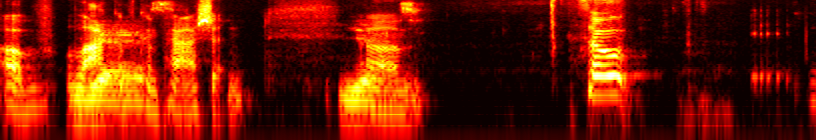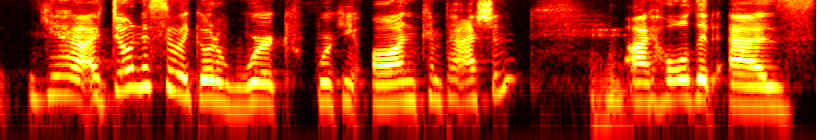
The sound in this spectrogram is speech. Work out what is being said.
of lack yes. of compassion. Yes. Um, so yeah, I don't necessarily go to work working on compassion. Mm-hmm. I hold it as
